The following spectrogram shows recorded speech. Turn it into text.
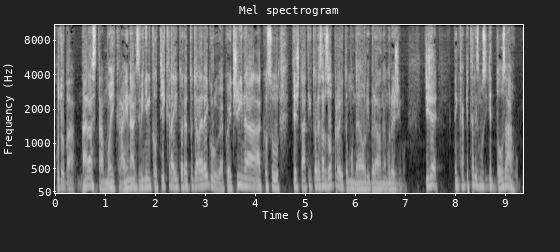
chudoba narastá v mnohých krajinách s výnimkou tých krajín, ktoré to ďalej regulujú, ako je Čína, ako sú tie štáty, ktoré sa vzopreli tomu neoliberálnemu režimu. Čiže ten kapitalizmus ide do záhuby.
